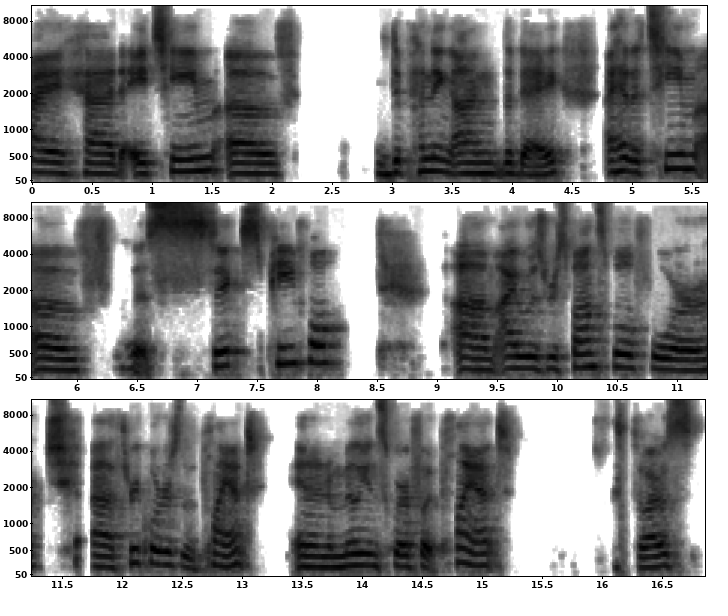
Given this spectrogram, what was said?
I had a team of depending on the day. I had a team of six people. Um, I was responsible for uh, three quarters of the plant in a million square foot plant. So I was,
